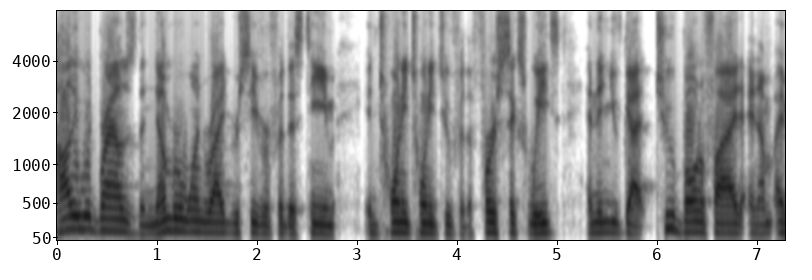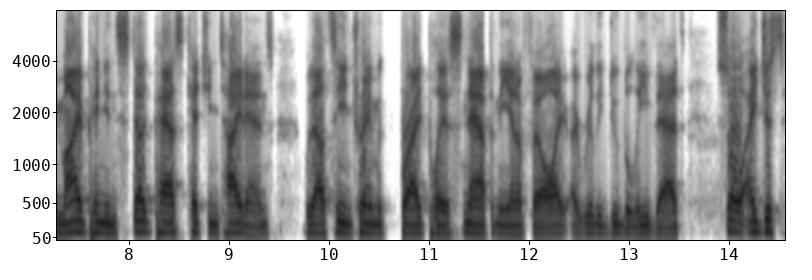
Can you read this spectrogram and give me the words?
Hollywood Brown's the number one wide receiver for this team in 2022 for the first six weeks. And then you've got two bona fide and, in my opinion, stud pass catching tight ends without seeing Trey McBride play a snap in the NFL. I, I really do believe that. So I just,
